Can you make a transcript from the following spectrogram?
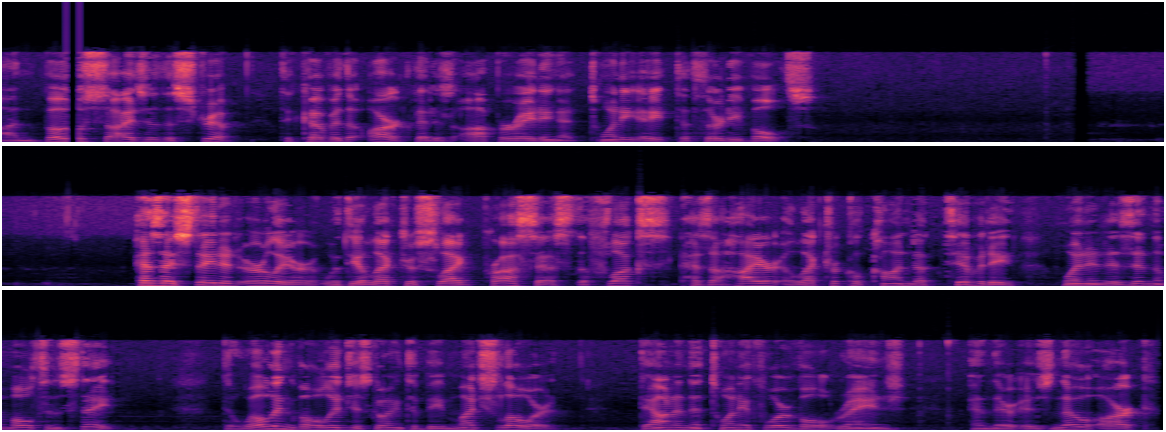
on both sides of the strip to cover the arc that is operating at 28 to 30 volts. As I stated earlier, with the electroslag process, the flux has a higher electrical conductivity when it is in the molten state. The welding voltage is going to be much lower, down in the 24 volt range, and there is no arc.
